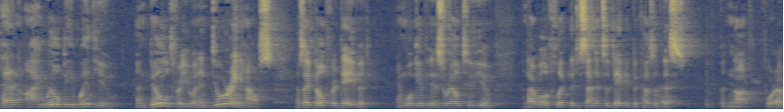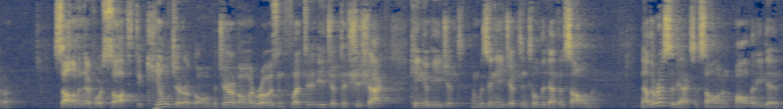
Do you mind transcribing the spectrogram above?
then I will be with you, and build for you an enduring house, as I built for David and will give Israel to you. And I will afflict the descendants of David because of this, but not forever. Solomon therefore sought to kill Jeroboam, but Jeroboam arose and fled to Egypt, to Shishak, king of Egypt, and was in Egypt until the death of Solomon. Now, the rest of the acts of Solomon, all that he did,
